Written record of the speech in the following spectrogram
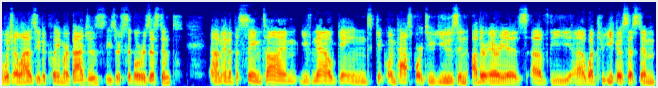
which allows you to claim our badges. These are Sybil resistant. Um, and at the same time, you've now gained Gitcoin Passport to use in other areas of the uh, Web3 ecosystem.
